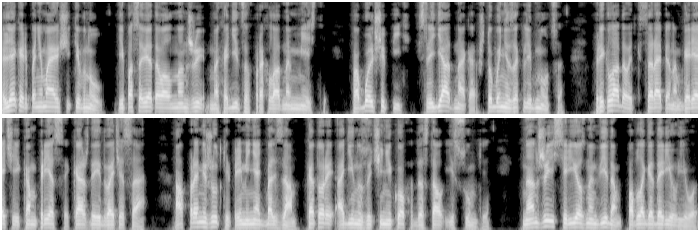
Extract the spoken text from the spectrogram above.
Лекарь, понимающий, кивнул и посоветовал Нанжи находиться в прохладном месте, побольше пить, следя, однако, чтобы не захлебнуться, прикладывать к царапинам горячие компрессы каждые два часа, а в промежутке применять бальзам, который один из учеников достал из сумки. Нанжи с серьезным видом поблагодарил его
